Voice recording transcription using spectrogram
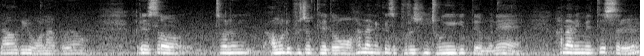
나가길 원하고요. 그래서 저는 아무리 부족해도 하나님께서 부르신 종이기 때문에 하나님의 뜻을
